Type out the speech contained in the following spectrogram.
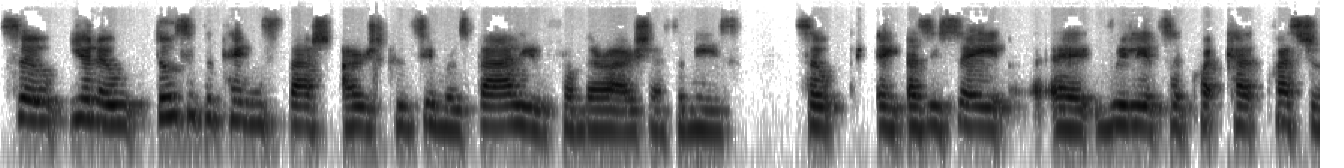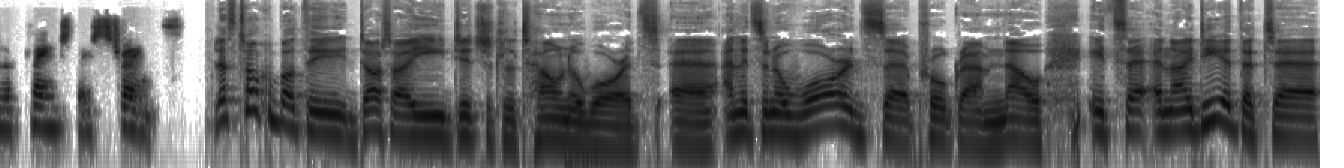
So, you know, those are the things that Irish consumers value from their Irish SMEs. So, eh, as you say, uh, really it's a qu- question of playing to their strengths. Let's talk about the .ie Digital Town Awards, uh, and it's an awards uh, program now. It's uh, an idea that uh,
